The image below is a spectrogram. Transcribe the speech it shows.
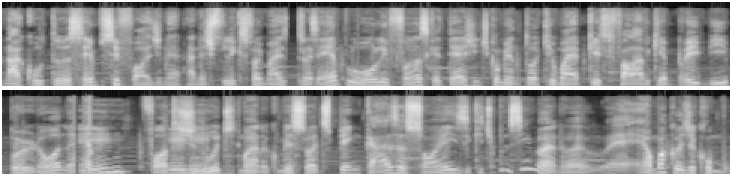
na cultura sempre se fode, né? A Netflix foi mais um exemplo, o OnlyFans, que até a gente comentou aqui uma época que eles falavam que ia proibir pornô, né? Uhum. Fotos uhum. de nudes. Mano, começou a despencar as ações e que, tipo assim, mano, é, é uma coisa comum.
